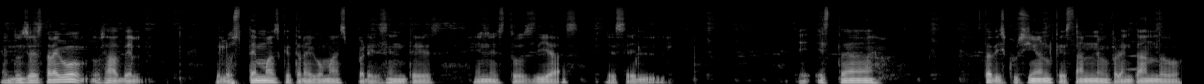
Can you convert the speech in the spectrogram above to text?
Entonces traigo, o sea, de, de los temas que traigo más presentes en estos días es el esta, esta discusión que están enfrentando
